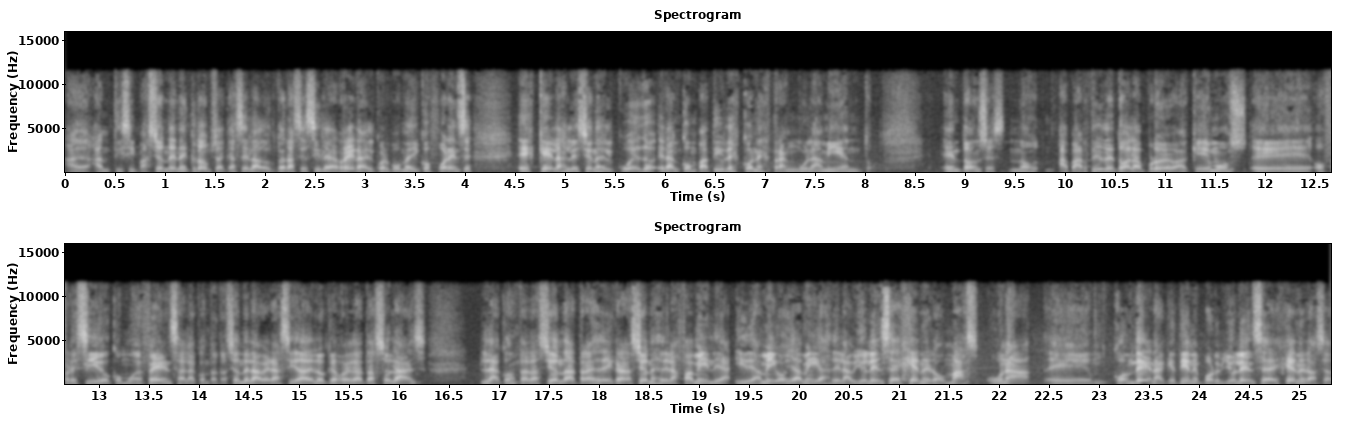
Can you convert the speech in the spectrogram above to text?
anticipación de necropsia que hace la doctora Cecilia Herrera del Cuerpo Médico Forense es que las lesiones del cuello eran compatibles con estrangulamiento. Entonces, a partir de toda la prueba que hemos eh, ofrecido como defensa, la constatación de la veracidad de lo que relata Solange, la constatación a través de declaraciones de la familia y de amigos y amigas de la violencia de género, más una eh, condena que tiene por violencia de género hacia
